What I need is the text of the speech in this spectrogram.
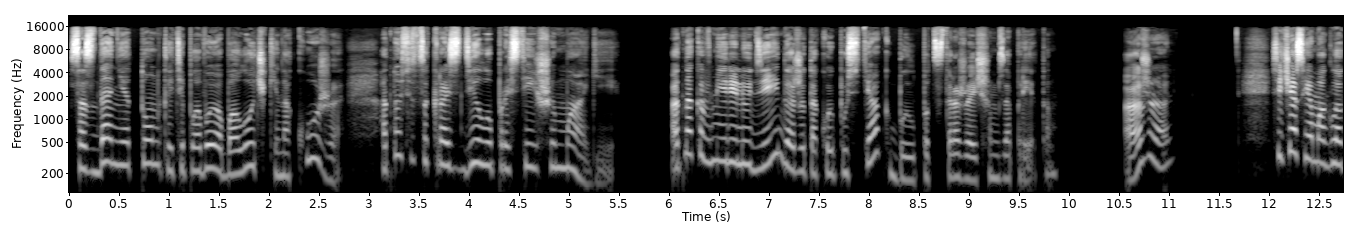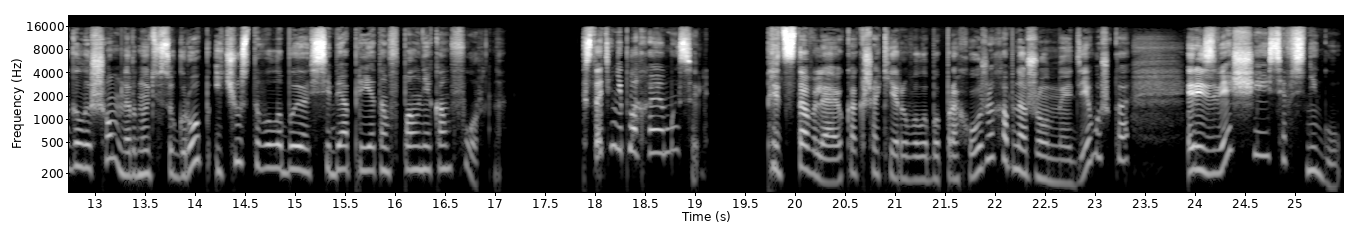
Создание тонкой тепловой оболочки на коже относится к разделу простейшей магии. Однако в мире людей даже такой пустяк был под строжайшим запретом. А жаль. Сейчас я могла голышом нырнуть в сугроб и чувствовала бы себя при этом вполне комфортно. Кстати, неплохая мысль. Представляю, как шокировала бы прохожих обнаженная девушка, резвящаяся в снегу.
